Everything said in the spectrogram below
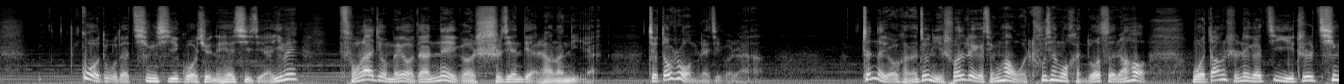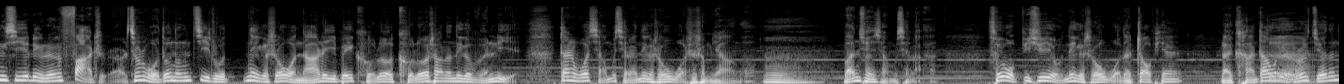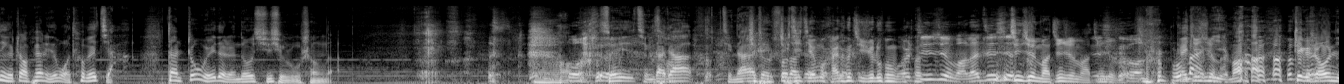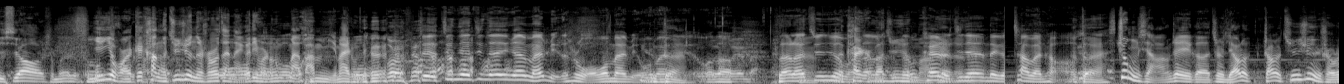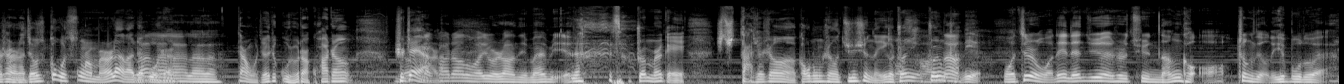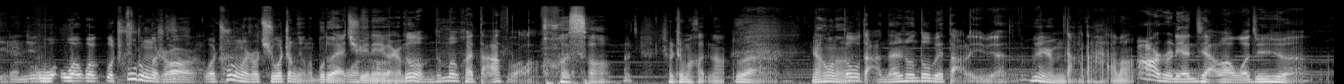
过度的清晰过去那些细节，因为从来就没有在那个时间点上的你，就都是我们这几个人。真的有可能，就你说的这个情况，我出现过很多次。然后我当时那个记忆之清晰，令人发指，就是我都能记住那个时候我拿着一杯可乐，可乐上的那个纹理，但是我想不起来那个时候我是什么样子，嗯，完全想不起来。所以我必须有那个时候我的照片来看。但我有时候觉得那个照片里的我特别假，但周围的人都栩栩如生的。好，所以请大家，请大家就是说这这期节目还能继续录吗不？是军训吗，咱军训。军训吧，军训吧，军训吧。不是卖米吗？这个时候你需要什么什么？一一会儿该看看军训的时候在哪个地方能卖把米卖出去。不是，这今天今天应该买米的是我，我买米，我买米，我操！来来军训，开始吧军训吧开始今天那个下半场。对，正想这个就是聊聊找找军训时候的事儿呢，就给我送上门来了这故事。来来来，但是我觉得这故事有点夸张，是这样的，夸张的话，一会儿让你买米。专门给大学生啊、高中生军训的一个专我操专用场地。我记得我那年军训是去南口正经的一部队，我我我我初中的时候，我初中的时候去过正经的部队，去那个什么。给我们他妈快打死了。我操，就这么狠呢？对，然后呢？都打，男生都被打了一遍。为什么打打孩子？二十年前了，我军训。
